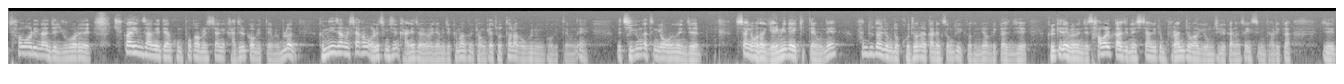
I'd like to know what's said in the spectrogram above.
4, 월이나 이제 6월에 추가 인상에 대한 공포감을 시장에 가질 거기 때문에 물론 금리 인상을 시작하면 원래 증시는 강해져요. 왜냐하면 이제 그만큼 경기가 좋다라고 보이는 거기 때문에 근데 지금 같은 경우는 이제 시장이 워낙 예민해 있기 때문에 한두 달 정도 고전할 가능성도 있거든요. 그러니까 이제 그렇게 되면 이제 4월까지는 시장이 좀 불안정하게 움직일 가능성이 있습니다. 그러니까 이제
